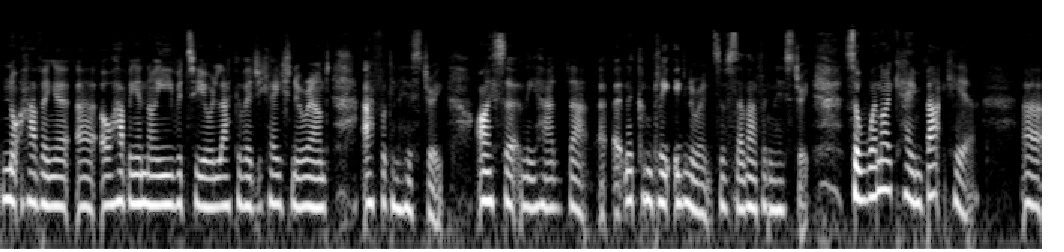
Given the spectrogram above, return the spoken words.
not having a uh, or having a naivety or a lack of education around African history. I certainly had that uh, a complete ignorance of South African history. So when I came back here. Uh,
